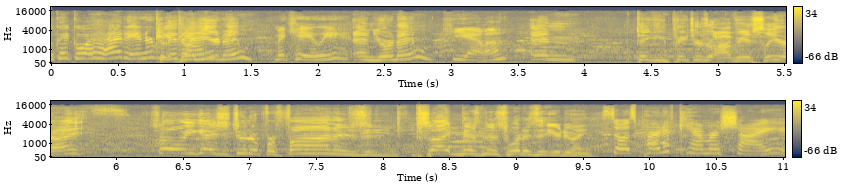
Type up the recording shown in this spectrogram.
Okay, go ahead. Interview Can, can I get your name McKaylee. and your name Kiana. and taking pictures, obviously, right? So you guys just doing it for fun? Is it side business? What is it you're doing? So it's part of Camera Shy,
